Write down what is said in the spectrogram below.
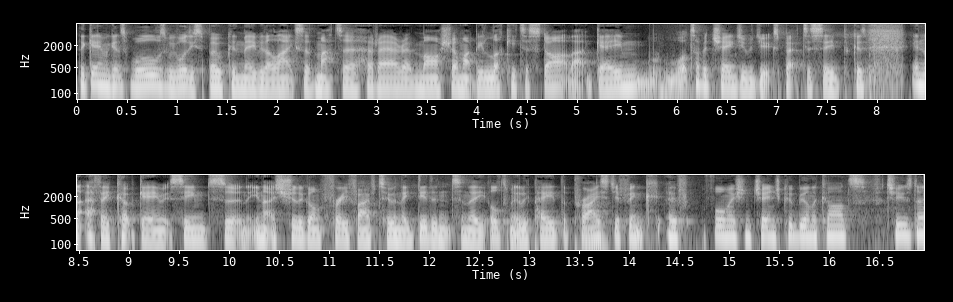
the game against Wolves, we've already spoken. Maybe the likes of Mata, Herrera, Martial might be lucky to start that game. What type of changes would you expect to see? Because in that FA Cup game, it seemed certain that United should have gone 3-5-2 and they didn't, and they ultimately paid the price. Do you think a formation change could be on the cards for Tuesday?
